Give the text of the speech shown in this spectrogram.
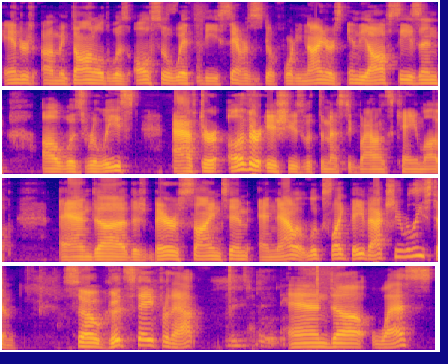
Anders uh, McDonald was also with the San Francisco 49ers in the offseason, uh, was released after other issues with domestic violence came up. And uh, the Bears signed him, and now it looks like they've actually released him. So good stay for that. And uh, Wes,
